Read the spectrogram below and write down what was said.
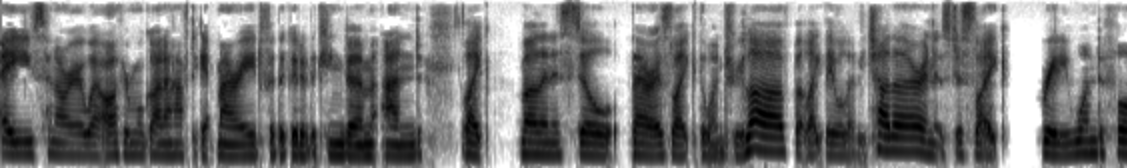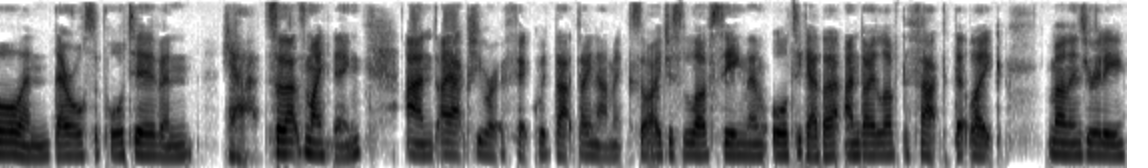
AU scenario where Arthur and Morgana have to get married for the good of the kingdom and like Merlin is still there as like the one true love, but like they all love each other and it's just like really wonderful and they're all supportive and yeah, so that's my thing. And I actually wrote a fic with that dynamic. So I just love seeing them all together. And I love the fact that like Merlin's really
